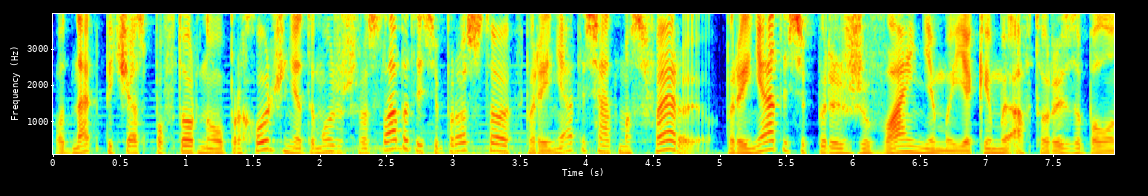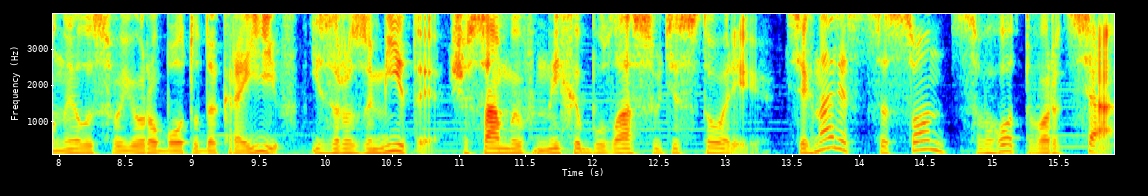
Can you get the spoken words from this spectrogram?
Однак під час повторного проходження ти можеш розслабитись і просто перейнятися атмосферою, перейнятися переживаннями, якими автори заполонили свою роботу до країв, і зрозуміти, що саме в них і була суть історії. Сігналіс це сон свого творця,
